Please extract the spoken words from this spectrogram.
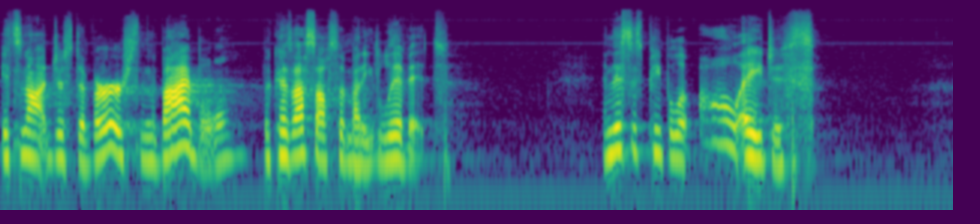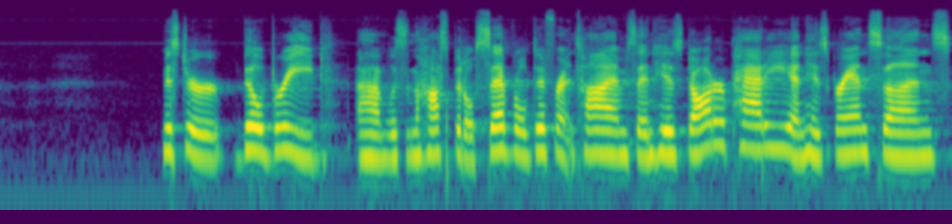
it's not just a verse in the Bible because I saw somebody live it. And this is people of all ages. Mr. Bill Breed um, was in the hospital several different times, and his daughter Patty and his grandsons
